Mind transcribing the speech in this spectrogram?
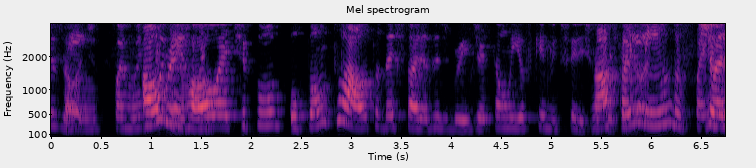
episódio. sim, foi muito Aubrey bonito. Hall é tipo o ponto alto da história dos Bridgerton e eu fiquei muito feliz com Nossa, esse foi episódio. lindo, foi Chorei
